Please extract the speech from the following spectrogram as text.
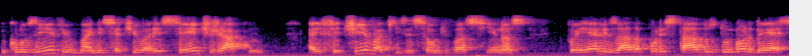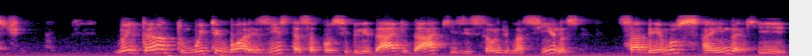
Inclusive, uma iniciativa recente, já com a efetiva aquisição de vacinas foi realizada por estados do Nordeste. No entanto, muito embora exista essa possibilidade da aquisição de vacinas, sabemos ainda que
